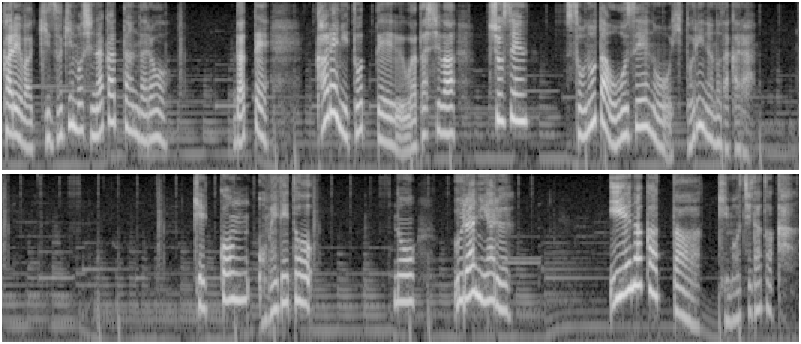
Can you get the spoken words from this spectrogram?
彼は気づきもしなかったんだろう。だって彼にとって私は所詮その他大勢の一人なのだから。結婚おめでとうの裏にある言えなかった気持ちだとか。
